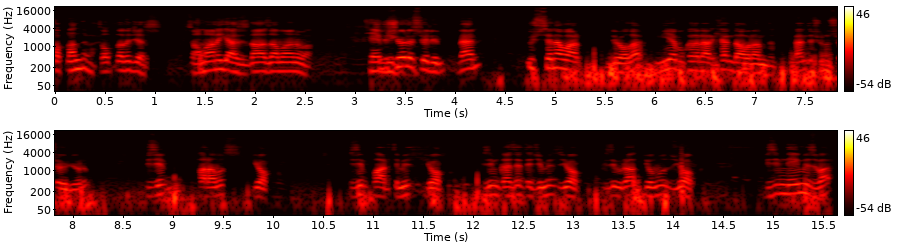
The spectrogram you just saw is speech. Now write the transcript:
toplandı mı? Toplanacağız. Zamanı gelsin. Daha zamanı var. Şimdi Tebrik. şöyle söyleyeyim. Ben 3 sene var diyorlar. Niye bu kadar erken davrandın? Ben de şunu söylüyorum. Bizim paramız yok. Bizim partimiz yok. Bizim gazetecimiz yok. Bizim radyomuz yok. Bizim neyimiz var?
